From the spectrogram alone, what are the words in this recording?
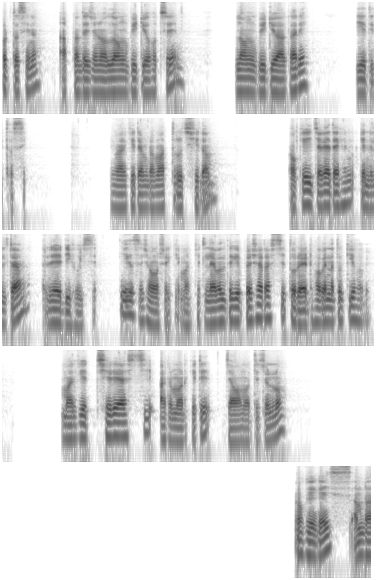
করতেছি না। আপনাদের জন্য লং ভিডিও হচ্ছে লং ভিডিও আকারে দিয়ে দিতেছি। মার্কেটে আমরা মাত্র ছিলাম। ওকে, এই জায়গায় দেখেন ক্যান্ডেলটা রেডি হয়েছে ঠিক আছে, সমস্যা কি? মার্কেট লেভেল থেকে প্রেশার আসছে, তো রেড হবে না তো কি হবে? মার্কেট ছেড়ে আসছি আর মার্কেটে যাওয়া আমাদের জন্য। ওকে গাইস আমরা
